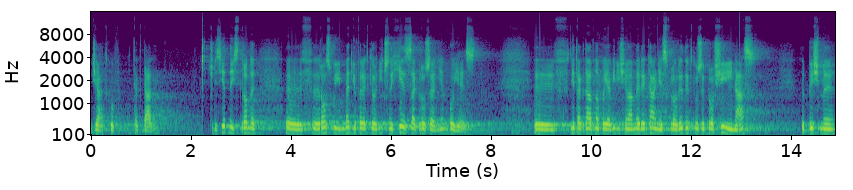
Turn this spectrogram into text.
dziadków itd. Czyli z jednej strony y, rozwój mediów elektronicznych jest zagrożeniem, bo jest. Y, Nie tak dawno pojawili się Amerykanie z Florydy, którzy prosili nas, byśmy,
